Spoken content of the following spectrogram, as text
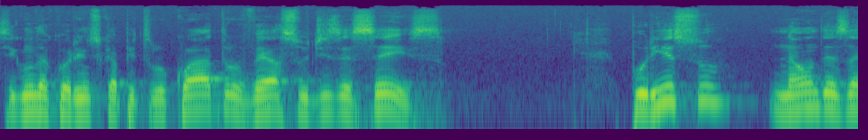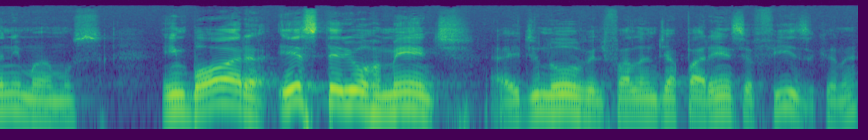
2 Coríntios capítulo 4, verso 16. Por isso não desanimamos. embora exteriormente, aí de novo ele falando de aparência física, né?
